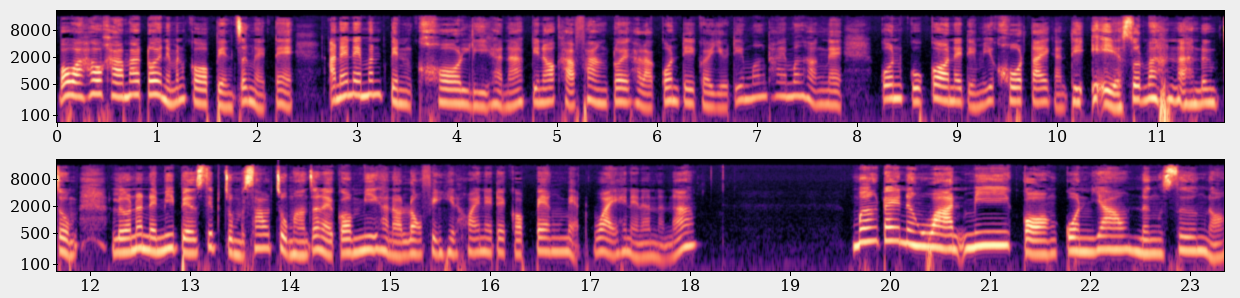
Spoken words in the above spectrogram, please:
เพราะว่าเฮาค้ามาต้วยเนี่ยมันก็เป็นจังไหนแต่ อันนี้ในมันเป็นคอลีค่ะนะพี่น้องค่ะฟังต้วยค่ะละก้นตีก็อยู่ที่เมืองไทยเมืองหังในก้นกูกอในเดี๋ยวมีโคใต้กันที่เอสุดมาหนานึงจุ่มเหลือนั่นในมีเป็น10จุ่มเศร้าจุ่มหังจังไหนก็มีค่ะเนาะลองฟิงฮิตห้อยในแต่ก็แป้งแมทไว้ให้ในนั้นน่ะนะ เมืองใต้หนึ่งวานมีกองกลยาวหนึ่งซึ่งเนาะ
